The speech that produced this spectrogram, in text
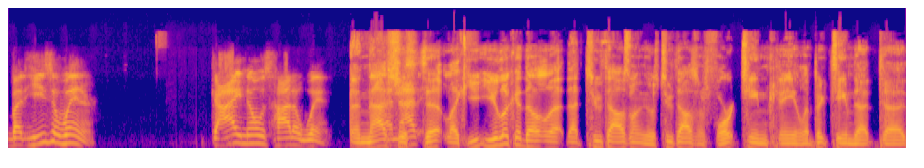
but he's a winner. Guy knows how to win. And that's And just that- it. Like you, you look at the, that 2000, it was 2014 Canadian Olympic team that uh,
